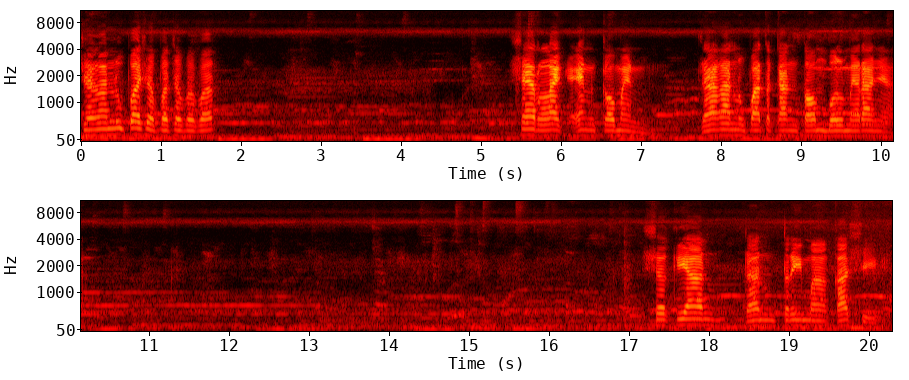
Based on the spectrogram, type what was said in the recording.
Jangan lupa sahabat-sahabat share, like, and comment. Jangan lupa tekan tombol merahnya. Sekian dan terima kasih.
